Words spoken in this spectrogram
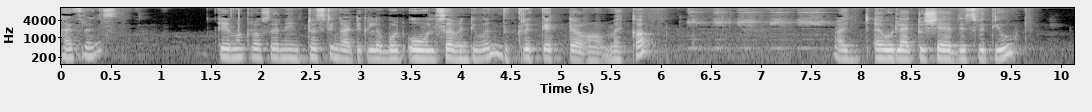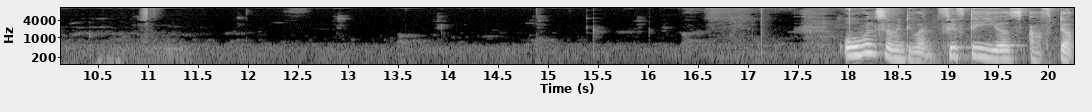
Hi friends, came across an interesting article about Oval 71, the cricket uh, mecca. I, I would like to share this with you. Oval 71, 50 years after.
